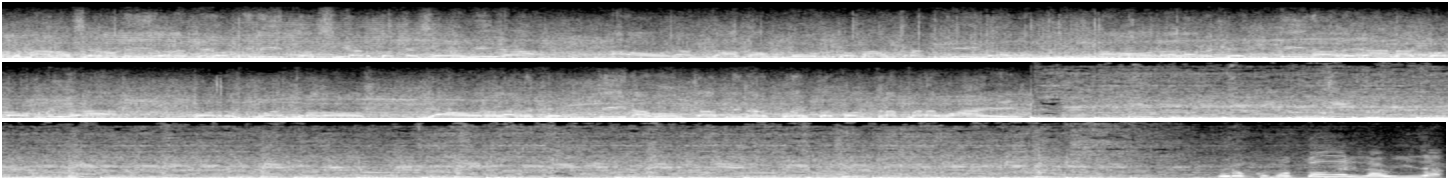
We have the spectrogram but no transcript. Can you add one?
hermanos se han unido, le pegó Milito, cierto que se desvía. Ahora estamos mucho más tranquilos. Ahora la Argentina le gana a Colombia por 4 a 2. Y ahora la Argentina busca el primer puesto contra Paraguay. Pero como todo en la vida,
